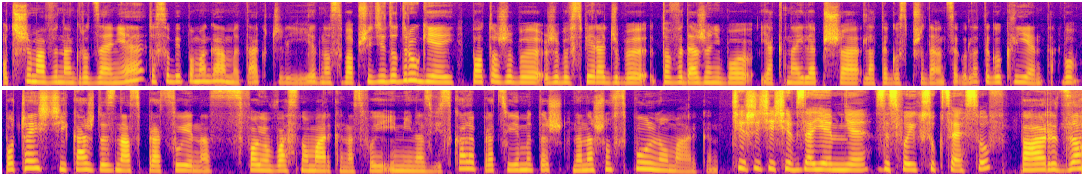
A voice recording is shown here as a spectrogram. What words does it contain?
otrzyma wynagrodzenie, to sobie pomagamy, tak? Czyli jedna osoba przyjdzie do drugiej po to, żeby, żeby wspierać, żeby to wydarzenie było jak najlepsze dla tego sprzedającego, dla tego klienta. Bo po części każdy z nas pracuje na swoją własną markę, na swoje imię i nazwisko, ale pracujemy też na naszą wspólną markę. Cieszycie się wzajemnie ze swoich sukcesów. Bardzo,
